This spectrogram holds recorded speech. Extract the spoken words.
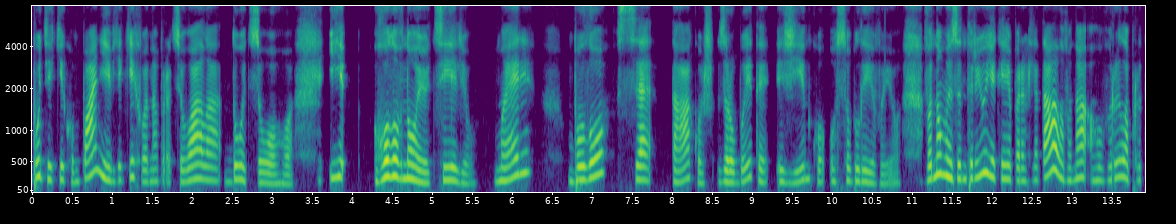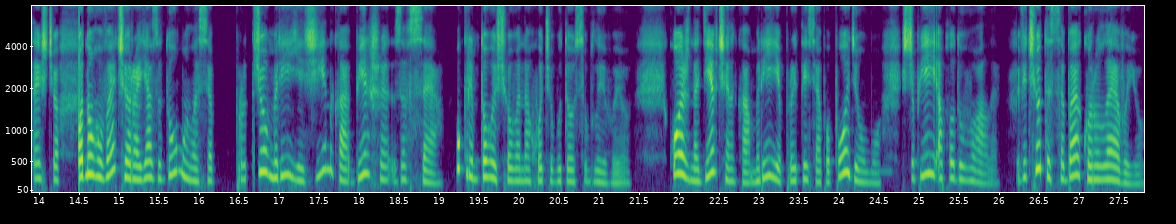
будь-які компанії, в яких вона працювала до цього. І головною ціллю Мері було все також зробити жінку особливою. В одному з інтерв'ю, яке я переглядала, вона говорила про те, що одного вечора я задумалася про те, що мріє жінка більше за все, окрім того, що вона хоче бути особливою. Кожна дівчинка мріє пройтися по подіуму, щоб їй аплодували, відчути себе королевою.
